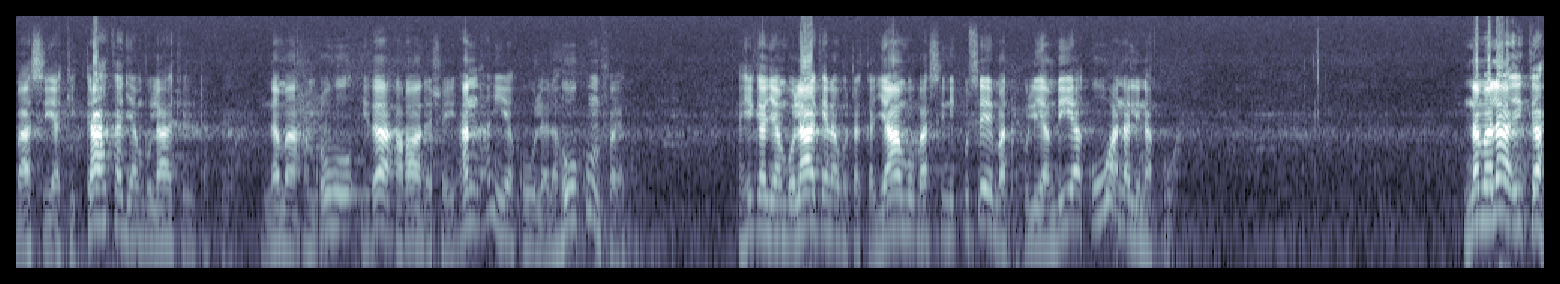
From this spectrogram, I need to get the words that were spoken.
basi akitaka jambo lake litakuwa. Inama amruhu idha arada shay'an an yaqula lahu kun fayakun. Hakika jambo lake anapotaka jambo basi ni kusema tukuliambia kuwa na linakuwa. Na malaika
